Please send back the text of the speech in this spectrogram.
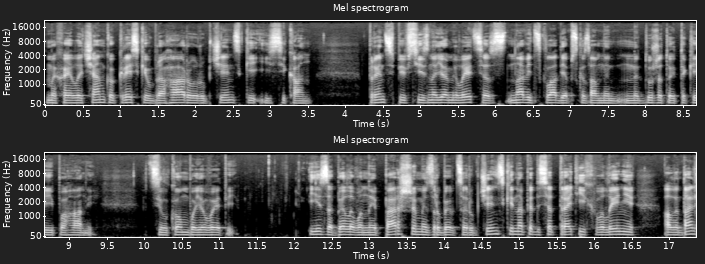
Михайличенко, Криськів, Брагару, Рубчинський і Сікан. В принципі, всі знайомі лиця, навіть склад, я б сказав, не, не дуже той такий поганий, цілком бойовитий. І забили вони першими, зробив це Рубчинський на 53-й хвилині, але далі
